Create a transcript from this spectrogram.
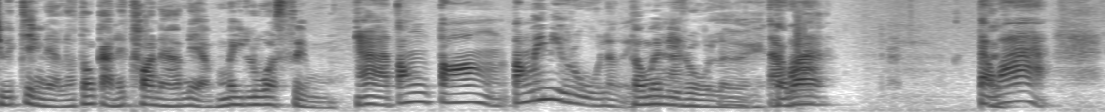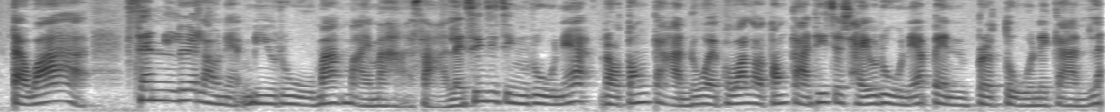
ชีวิตจริงเนี่ยเราต้องการให้ท่อน้ำเนี่ยไม่รั่วซึมอ่าต้องต้องต้องไม่มีรูเลย ต้องไม่มีนะคะรูเลย แต่แต่ว่าว่า แต่ว่าแต่ว่าเส้นเลือดเราเนี่ยมีรูมากมายมหาศาลเลยซึ่งจริง ๆ รูเนี้ยเราต้องการด้วย เพราะว่าเราต้องการที่จะใช้รูเนี้ยเป็นประตูในการแล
